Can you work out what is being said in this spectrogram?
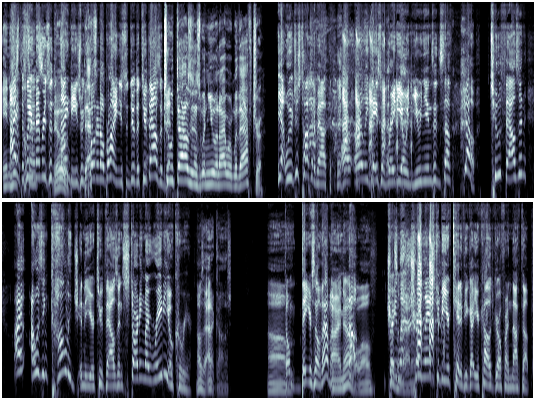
in I his have clear memories of the Dude, 90s when Conan O'Brien used to do the 2000 bit. 2000 is when you and I were with AFTRA. Yeah, we were just talking about our early days of radio and unions and stuff. Yo, 2000, I, I was in college in the year 2000, starting my radio career. I was out of college. Um, Don't date yourself that much. I know. No, Well, Trey, La- Trey Lance could be your kid if you got your college girlfriend knocked up.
